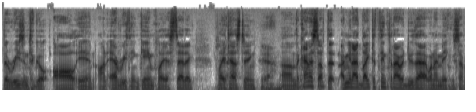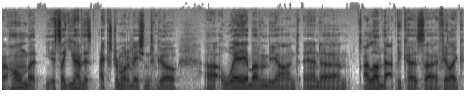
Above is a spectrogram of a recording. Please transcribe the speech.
the reason to go all in on everything: gameplay, aesthetic, play testing, Yeah. Um, the kind of stuff that I mean, I'd like to think that I would do that when I'm making stuff at home, but it's like you have this extra motivation to go uh, way above and beyond, and um, I love that because uh, I feel like.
